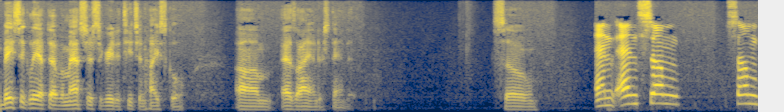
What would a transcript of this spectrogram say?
Basically, you have to have a master's degree to teach in high school, um, as I understand it. So, and and some some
